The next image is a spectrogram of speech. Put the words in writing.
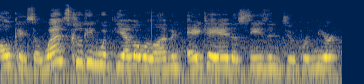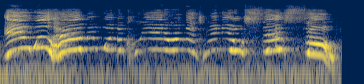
Okay, so when's Cooking with Yellow 11, aka the Season 2 premiere? It will happen when the creator of this video says so!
